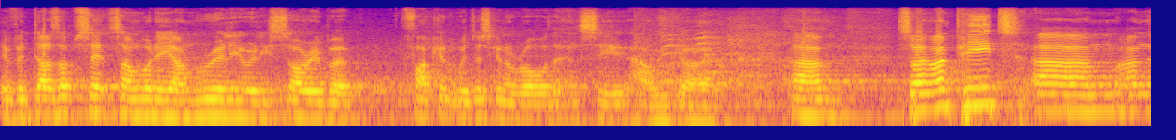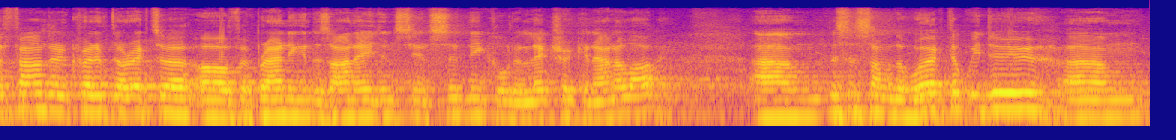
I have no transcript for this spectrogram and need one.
if it does upset somebody, I'm really, really sorry, but fuck it, we're just going to roll with it and see how we go. Um, so I'm Pete. Um, I'm the founder and creative director of a branding and design agency in Sydney called Electric and Analog. Um, this is some of the work that we do. Um,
